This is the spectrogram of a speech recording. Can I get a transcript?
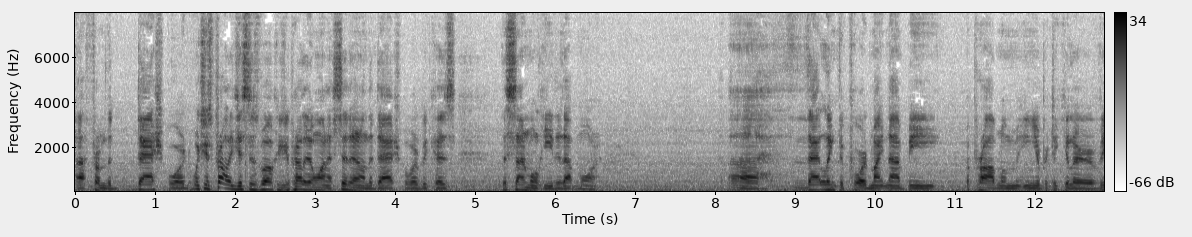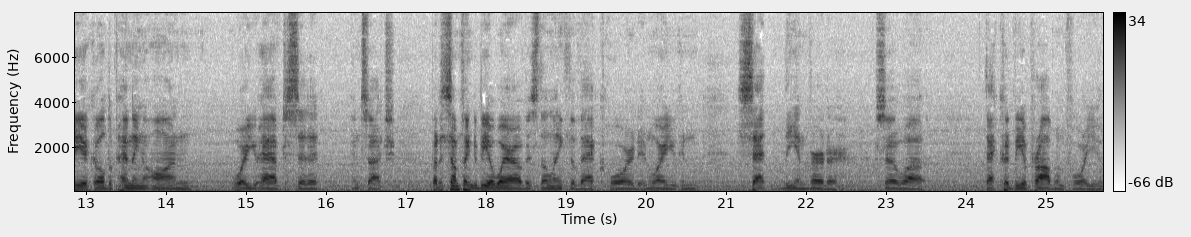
uh, from the dashboard, which is probably just as well because you probably don't want to sit it on the dashboard because the sun will heat it up more. Uh, that length of cord might not be a problem in your particular vehicle depending on where you have to sit it and such. But it's something to be aware of is the length of that cord and where you can set the inverter. So uh, that could be a problem for you,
